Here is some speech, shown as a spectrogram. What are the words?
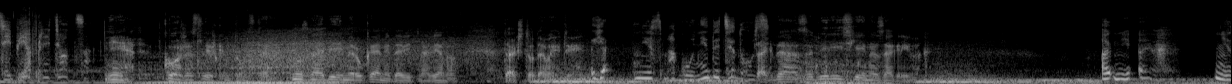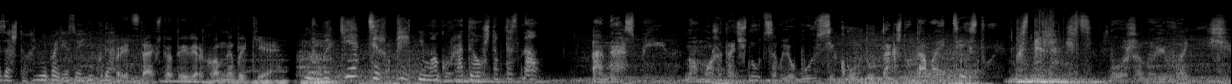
Тебе придется. Нет, кожа слишком толстая. Нужно обеими руками давить на вену. Так что давай ты. Я не смогу, не дотянусь. Тогда заберись ей на загривок. А, не, э, ни за что, не полезу я никуда. Представь, что ты верхом на быке. На быке терпеть не могу, Родео, чтоб ты знал. Она спит, но может очнуться в любую секунду, так что давай действуй. Постараюсь. Боже, ну и вонища.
